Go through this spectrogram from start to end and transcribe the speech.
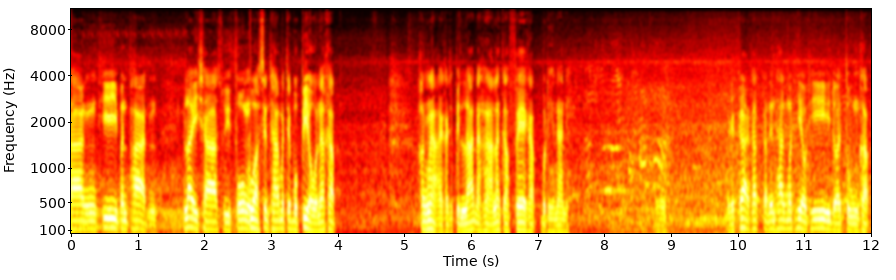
ทางที่มันผ่านไล่ชาสุยฟงว่าเส้นทางมันจะโบเปียวนะครับข้างหน้าครับจะเป็นร้านอาหารร้านกาแฟครับบริเวณหน้านี่บรรยากาศครับการเดินทางมาเที่ยวที่ดอยตุงครับ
